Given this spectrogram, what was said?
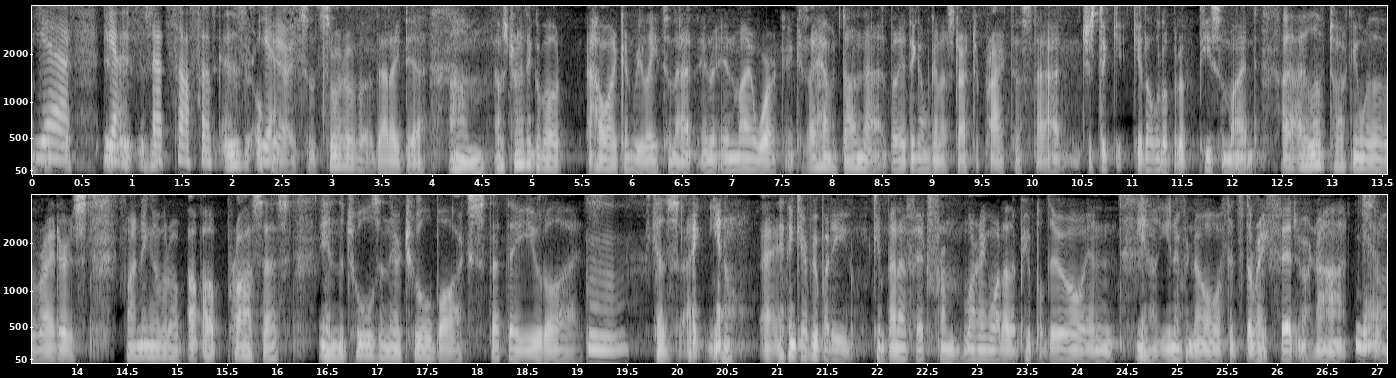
yes yes, is that's it, soft focus. Is, okay, yes. all right. So it's sort of a, that idea. Um, I was trying to think about how I can relate to that in, in my work because I haven't done that, but I think I'm going to start to practice that just to get, get, a little bit of peace of mind. I, I love talking with other writers, finding out about a process in the tools in their toolbox that they utilize. Mm. Because I, you know, I think everybody can benefit from learning what other people do, and you know, you never know if it's the right fit or not. Yeah. So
